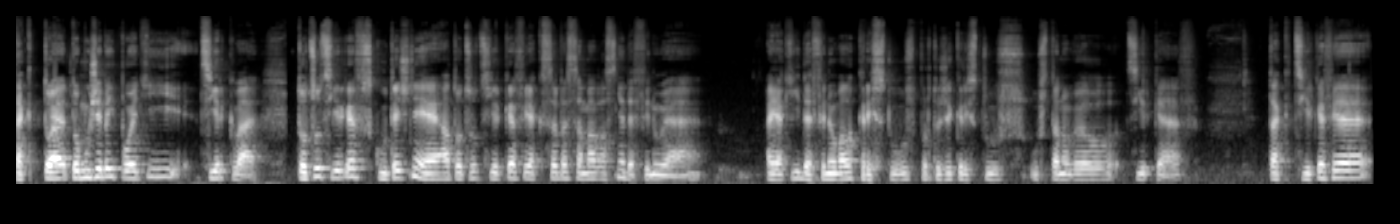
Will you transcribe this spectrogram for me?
tak to, je, to může být pojetí církve. To, co církev skutečně je a to, co církev jak sebe sama vlastně definuje a jaký definoval Kristus, protože Kristus ustanovil církev, tak církev je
